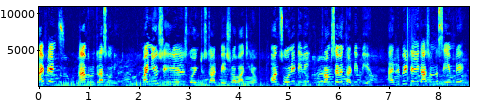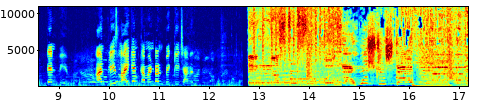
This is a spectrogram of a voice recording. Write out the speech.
Hi friends, I am Rudra Soni. My new serial is going to start Peshwa Bajirao on Sony TV from 7:30 pm and repeat telecast on the same day 10 pm. And please like and comment on Big G channel. I?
